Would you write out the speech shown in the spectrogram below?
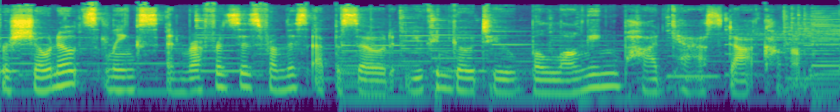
For show notes, links, and references from this episode, you can go to belongingpodcast.com.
